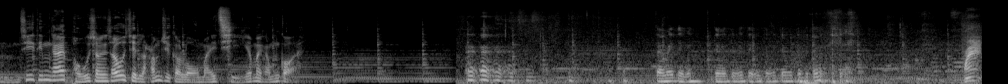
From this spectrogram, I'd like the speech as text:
唔知點解抱上手好似攬住嚿糯米糍咁嘅感覺啊！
